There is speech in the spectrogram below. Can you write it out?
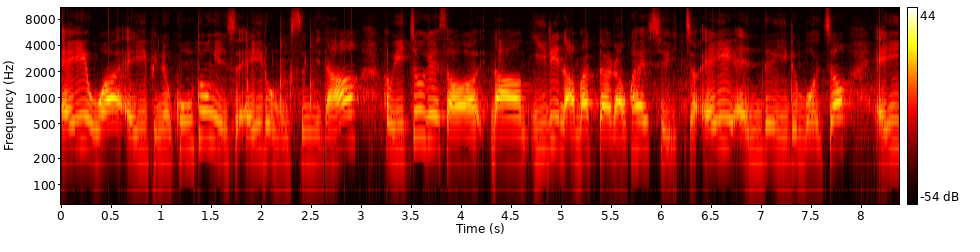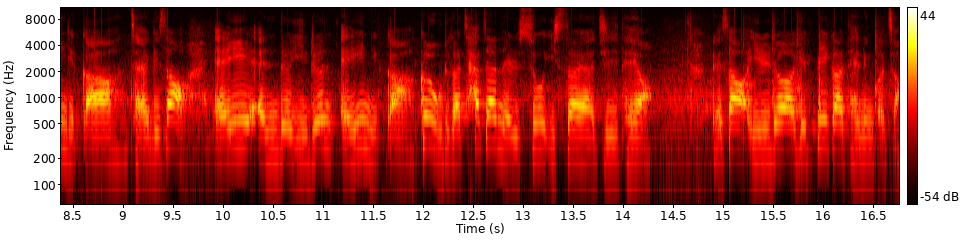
A와 AB,는 공통인수 A로 묶습니다. 그럼 이쪽에서 남 1이 남았다라고 할 수 있죠. A and 1은 뭐죠? A니까. 자, 여기서 A and 1은 A니까. 그걸 우리가 찾아낼 수 있어야지 돼요. 그래서 1 더하기 B가 되는 거죠.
